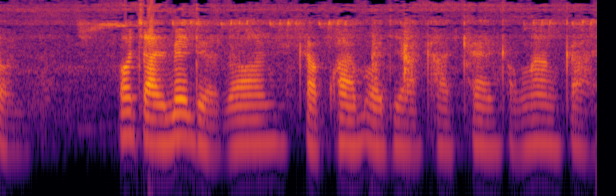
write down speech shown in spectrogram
ตน เพราะใจไม่เดือดร้อนกับความอดอยากขาดแคลนของร่างกาย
